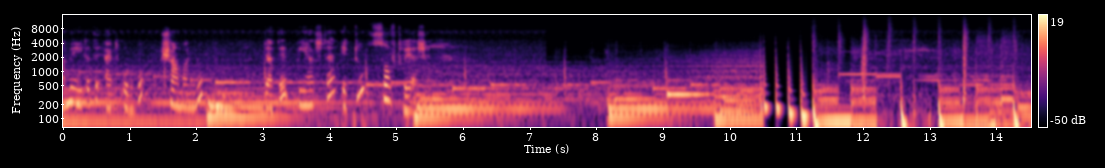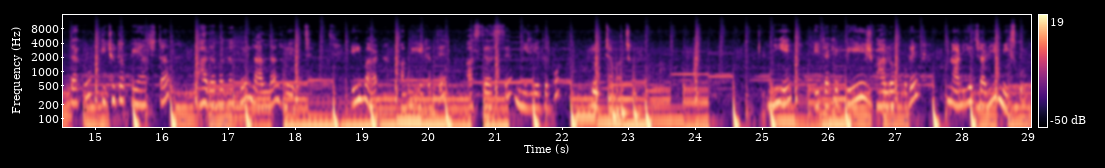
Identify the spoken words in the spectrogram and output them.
আমি এইটাতে অ্যাড করব সামান্য নুন, যাতে পেঁয়াজটা একটু সফট হয়ে আসে। দেখো, কিছুটা পেঁয়াজটা ভাজা ভাজা হয়ে লাল লাল হয়ে গেছে। এইবার আমি এটাতে আস্তে আস্তে মিলিয়ে দেব লজ্জা মাছগুলো নিয়ে এটাকে বেশ ভালো করে নাড়িয়ে চাড়িয়ে মিক্স করব।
